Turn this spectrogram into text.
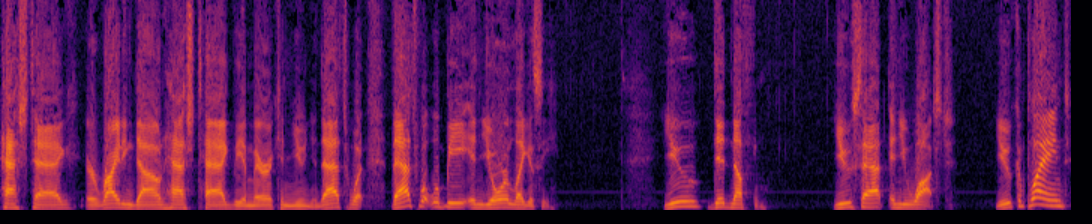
hashtag or writing down hashtag the American Union. That's what that's what will be in your legacy. You did nothing. You sat and you watched. You complained.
